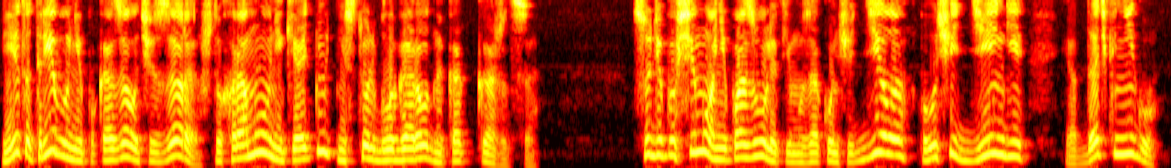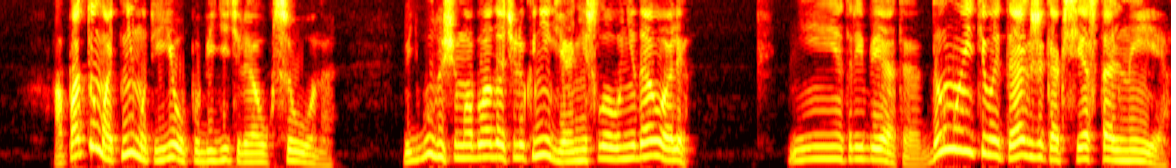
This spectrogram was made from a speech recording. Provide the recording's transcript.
И это требование показало Чезаро, что храмовники отнюдь не столь благородны, как кажется. Судя по всему, они позволят ему закончить дело, получить деньги и отдать книгу. А потом отнимут ее у победителя аукциона. Ведь будущему обладателю книги они слова не давали. Нет, ребята, думаете вы так же, как все остальные.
